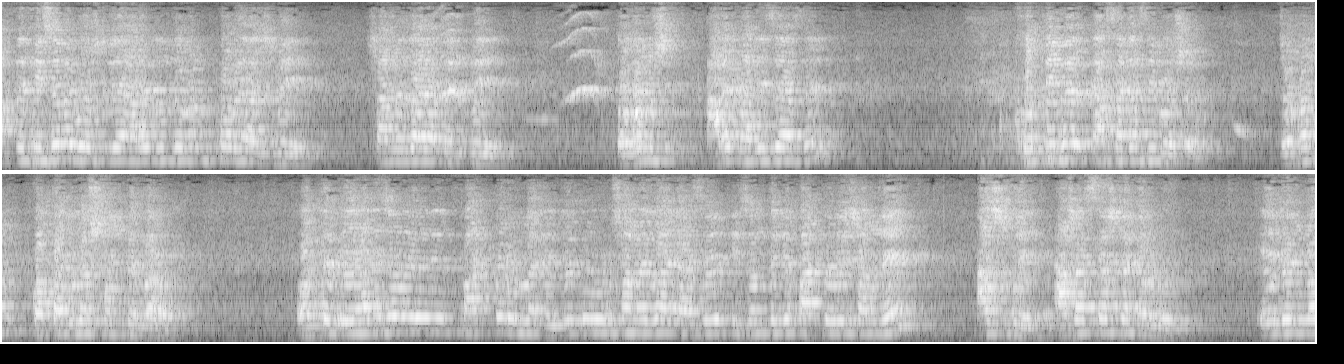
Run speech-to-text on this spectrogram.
আপনি পিছনে বসলে আরেকজন যখন পরে আসবে, সামনে জায়গা থাকবে, তখন আরেক হাদিসে আছে, খতিবের কাছাকাছি বসো, যখন কথাগুলো শুনতে পারো। অর্থাৎ এই হাদিস পাঠ করব লাগে যেহেতু সামনে জায়গা আছে, পিছন থেকে পাঠ করে সামনে আসবে, আসার চেষ্টা করবে। এই জন্য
